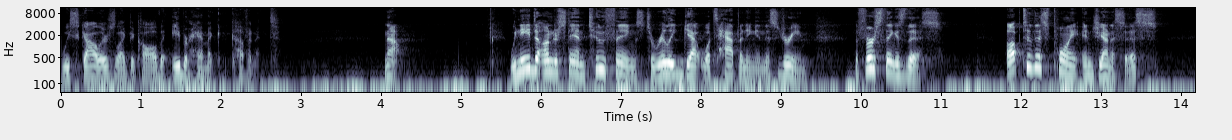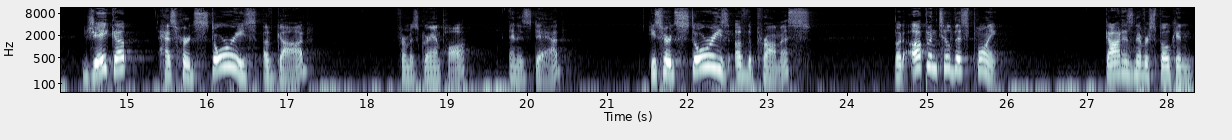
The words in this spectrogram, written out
we scholars like to call the Abrahamic covenant. Now, we need to understand two things to really get what's happening in this dream. The first thing is this up to this point in Genesis, Jacob has heard stories of God from his grandpa and his dad. He's heard stories of the promise, but up until this point, God has never spoken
